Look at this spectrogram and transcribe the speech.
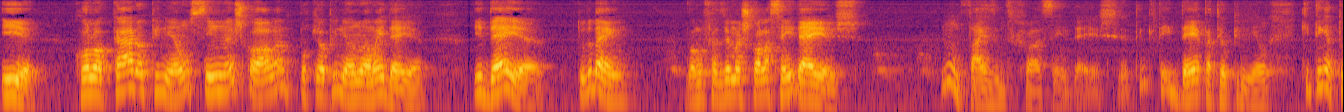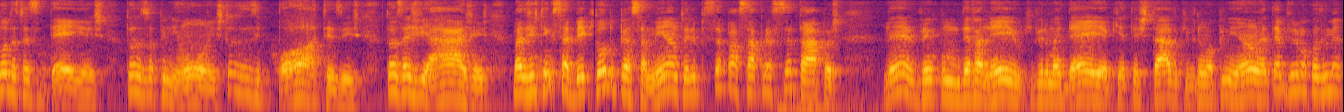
e colocar opinião, sim, na escola, porque a opinião não é uma ideia. Ideia, tudo bem, vamos fazer uma escola sem ideias. Não faz escola sem ideias. Tem que ter ideia para ter opinião. Que tenha todas as ideias, todas as opiniões, todas as hipóteses, todas as viagens. Mas a gente tem que saber que todo pensamento ele precisa passar por essas etapas. Né? Vem com um devaneio, que vira uma ideia, que é testado, que vira uma opinião, até vira uma coisa...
